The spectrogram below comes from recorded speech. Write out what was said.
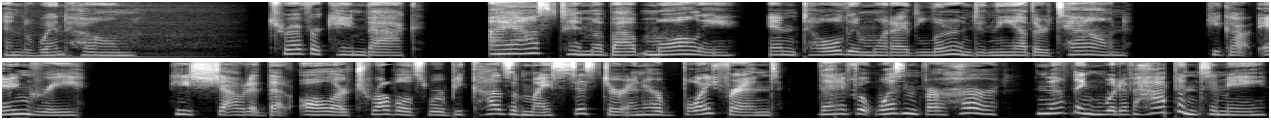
and went home. Trevor came back. I asked him about Molly and told him what I'd learned in the other town. He got angry. He shouted that all our troubles were because of my sister and her boyfriend, that if it wasn't for her, nothing would have happened to me.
